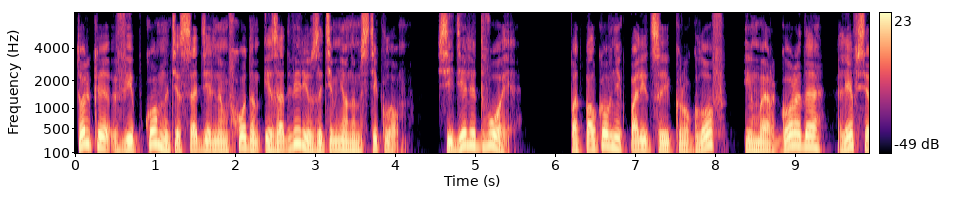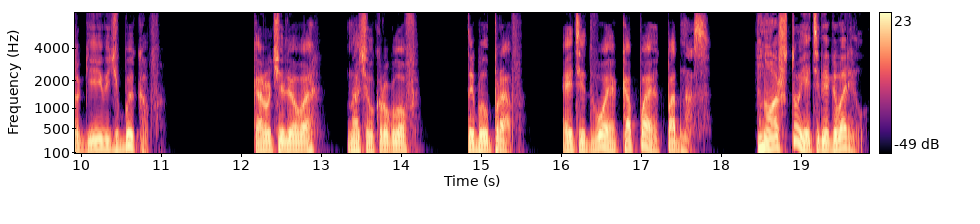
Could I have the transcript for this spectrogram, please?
Только в вип-комнате с отдельным входом и за дверью, затемненным стеклом, сидели двое. Подполковник полиции Круглов и мэр города Лев Сергеевич Быков. «Короче, Лева», — начал Круглов, — «ты был прав. Эти двое копают под нас». «Ну а что я тебе говорил?»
